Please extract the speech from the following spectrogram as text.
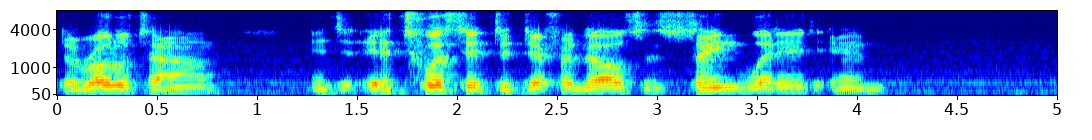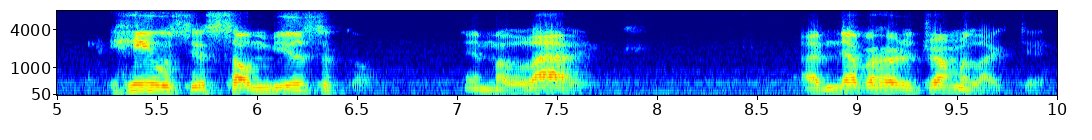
the rototom, and it twisted to different notes and sing with it. And he was just so musical and melodic. I've never heard a drummer like that.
